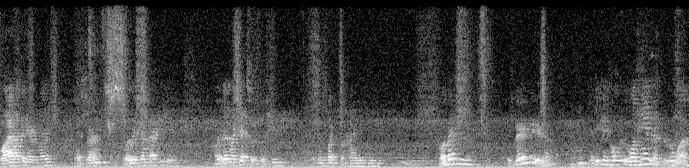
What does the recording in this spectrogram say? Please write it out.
fly like an airplane. That's right. Or they come back to. Or it doesn't like that, so it goes here. It goes like behind me. Well, back. It's very weird, huh? And you can hold it with one hand after a little while.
